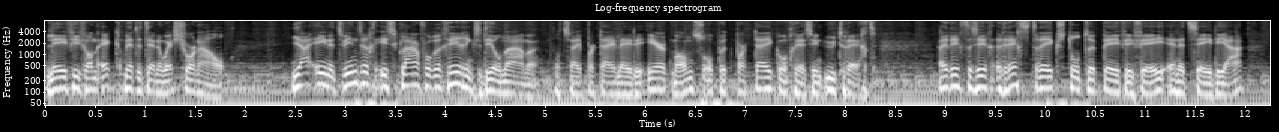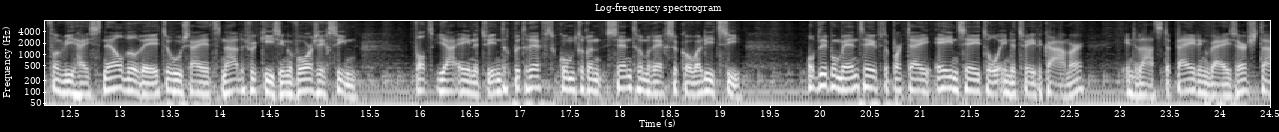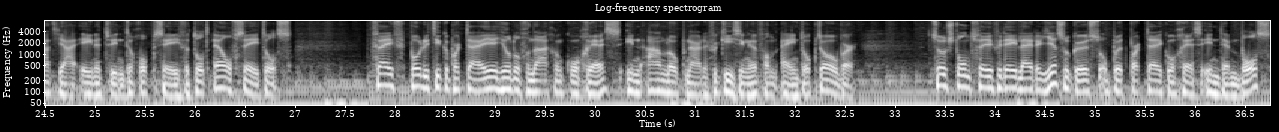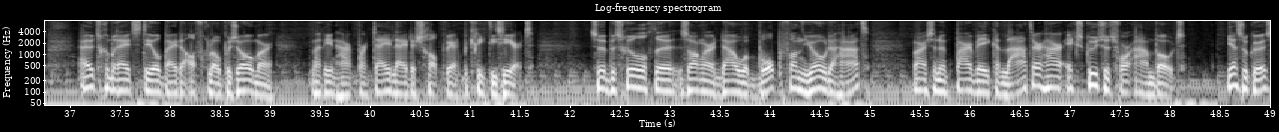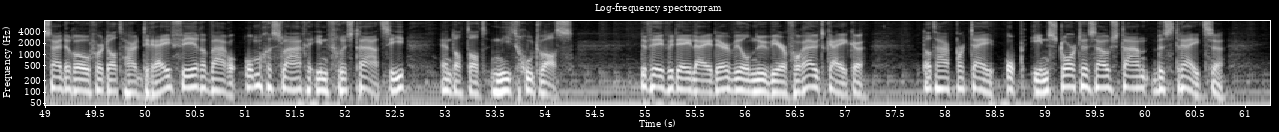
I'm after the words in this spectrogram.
Levi van Eck met het NOS-journaal. Ja21 is klaar voor regeringsdeelname. Dat zei partijleden Eerdmans op het partijcongres in Utrecht. Hij richtte zich rechtstreeks tot de PVV en het CDA... van wie hij snel wil weten hoe zij het na de verkiezingen voor zich zien. Wat Ja21 betreft komt er een centrumrechtse coalitie. Op dit moment heeft de partij één zetel in de Tweede Kamer. In de laatste peilingwijzer staat Ja21 op 7 tot 11 zetels... Vijf politieke partijen hielden vandaag een congres in aanloop naar de verkiezingen van eind oktober. Zo stond VVD-leider Jesselgus op het partijcongres in Den Bosch uitgebreid stil bij de afgelopen zomer, waarin haar partijleiderschap werd bekritiseerd. Ze beschuldigde zanger Douwe Bob van jodenhaat, waar ze een paar weken later haar excuses voor aanbood. Jesselgus zei erover dat haar drijfveren waren omgeslagen in frustratie en dat dat niet goed was. De VVD-leider wil nu weer vooruitkijken. Dat haar partij op instorten zou staan, bestrijdt ze.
